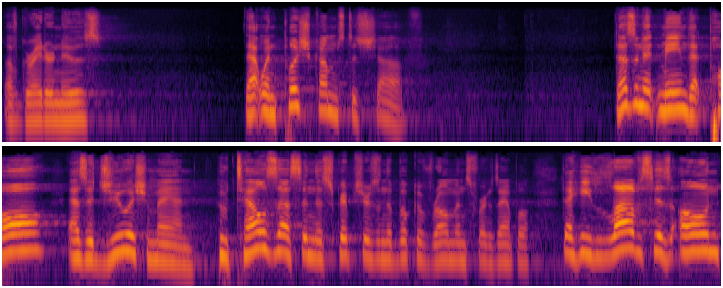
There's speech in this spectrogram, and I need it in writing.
of greater news? That when push comes to shove, doesn't it mean that Paul, as a Jewish man, who tells us in the scriptures in the book of Romans, for example, that he loves his own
